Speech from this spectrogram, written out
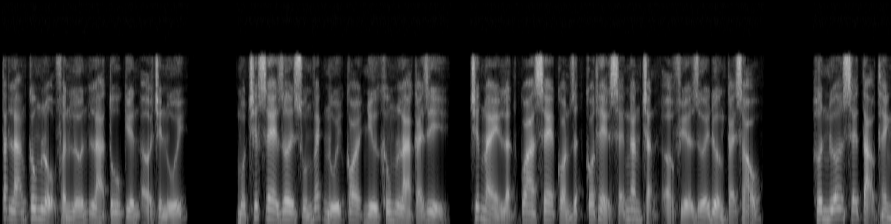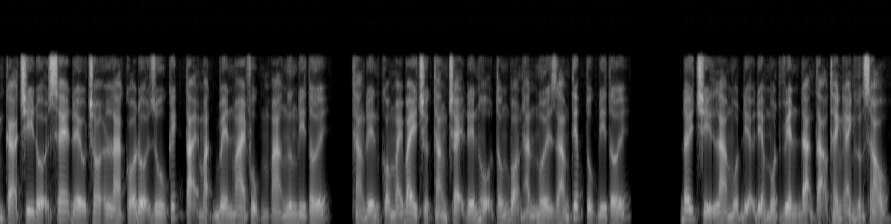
Tắt lãng công lộ phần lớn là tu kiến ở trên núi. Một chiếc xe rơi xuống vách núi coi như không là cái gì, chiếc này lật qua xe còn rất có thể sẽ ngăn chặn ở phía dưới đường cái sáu. Hơn nữa sẽ tạo thành cả chi đội xe đều cho là có đội du kích tại mặt bên mai phục mà ngưng đi tới, thẳng đến có máy bay trực thăng chạy đến hộ tống bọn hắn mới dám tiếp tục đi tới. Đây chỉ là một địa điểm một viên đạn tạo thành ảnh hưởng sáu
